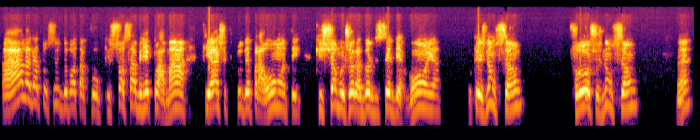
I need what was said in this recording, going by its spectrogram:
A ala da torcida do Botafogo, que só sabe reclamar, que acha que tudo é para ontem, que chama os jogadores de sem vergonha, o que eles não são, frouxos não são, né?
